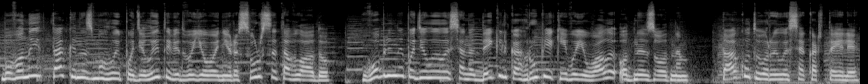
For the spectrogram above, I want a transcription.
бо вони так і не змогли поділити відвоювані ресурси та владу. Гобліни поділилися на декілька груп, які воювали одне з одним. Так утворилися картелі.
